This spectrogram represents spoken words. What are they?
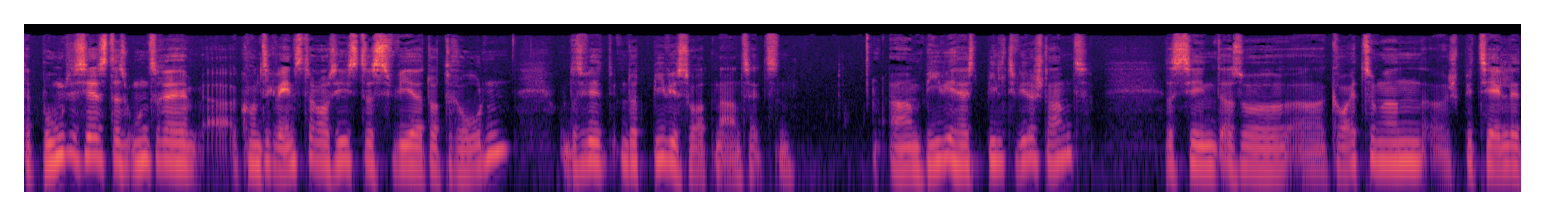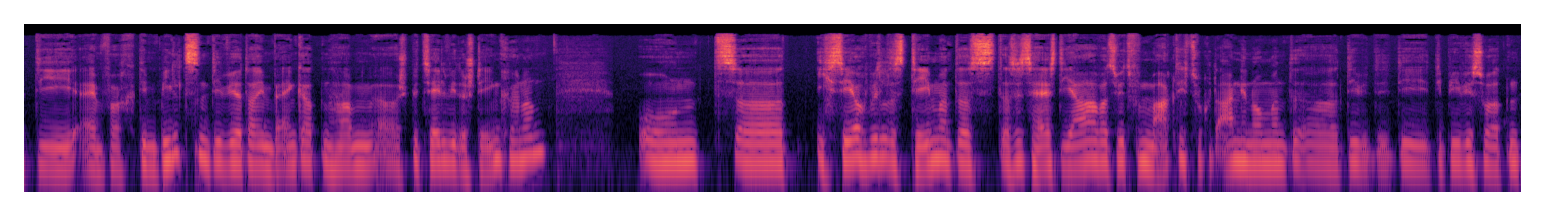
der Punkt ist jetzt, dass unsere Konsequenz daraus ist, dass wir dort roden und dass wir dort Biwi-Sorten ansetzen. Ähm, Biwi heißt Bildwiderstand. Das sind also äh, Kreuzungen, äh, spezielle, die einfach den Pilzen, die wir da im Weingarten haben, äh, speziell widerstehen können. Und äh, ich sehe auch ein bisschen das Thema, dass, dass es heißt, ja, aber es wird vom Markt nicht so gut angenommen, äh, die, die, die Biwi-Sorten.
